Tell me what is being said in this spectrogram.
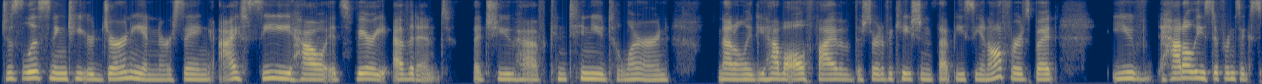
just listening to your journey in nursing, I see how it's very evident that you have continued to learn. Not only do you have all five of the certifications that BCEN offers, but you've had all these different ex-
